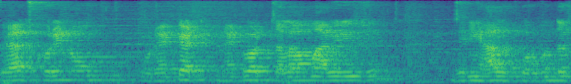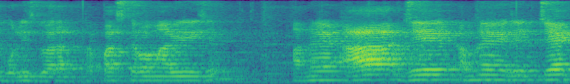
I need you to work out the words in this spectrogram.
વ્યાજખોરીનું રેકેટ નેટવર્ક ચલાવવામાં આવી રહ્યું છે, જેની હાલ પોરબંદર પોલીસ દ્વારા તપાસ કરવામાં આવી રહી છે. અને આ જે અમને જે ચેક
